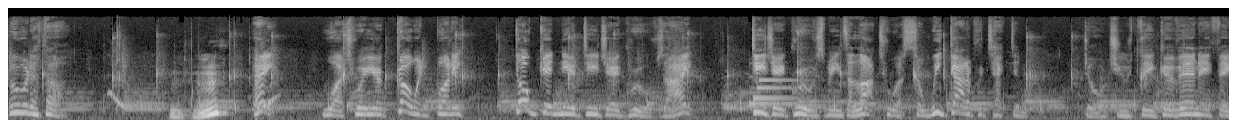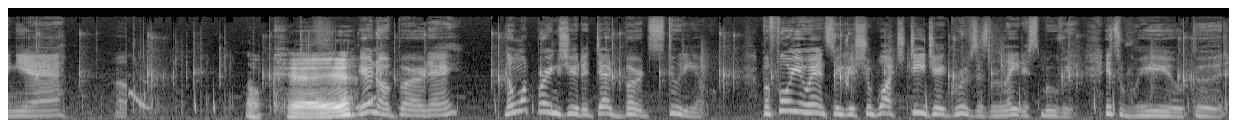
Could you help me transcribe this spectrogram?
Who would have thought? Mm-hmm. Hey, watch where you're going, buddy. Don't get near DJ Grooves, alright? DJ Grooves means a lot to us, so we gotta protect him. Don't you think of anything, yeah? Okay. You're no bird, eh? Then what brings you to Dead Bird Studio? Before you answer, you should watch DJ Grooves' latest movie. It's real good,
